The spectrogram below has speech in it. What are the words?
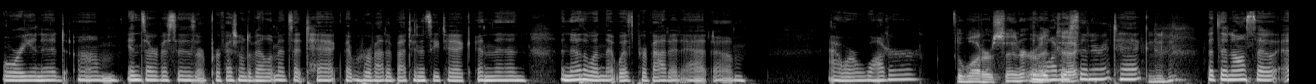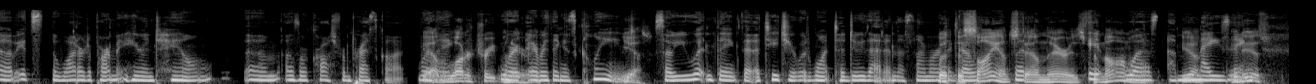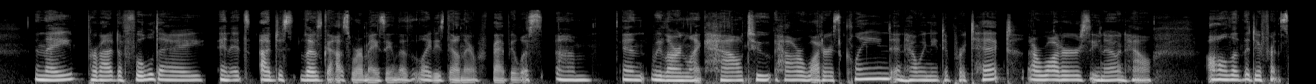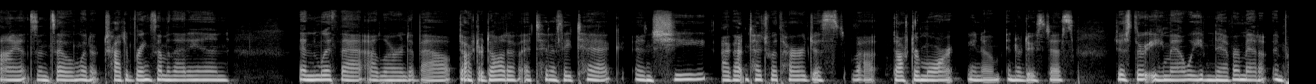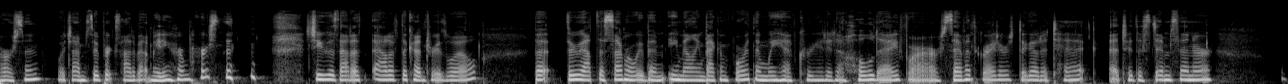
oriented um, in services or professional developments at Tech that were provided by Tennessee Tech, and then another one that was provided at um, our water The Water Center the at water Tech. center at Tech. But then also, uh, it's the water department here in town, um, over across from Prescott. Yeah, the water treatment where area. everything is clean. Yes. So you wouldn't think that a teacher would want to do that in the summer. to But the go, science down there is phenomenal. it was Yeah, amazing. it is. And they provided a full day, and it's I just those guys were amazing. Those ladies down there were fabulous. Um, and we learned like how to how our water is cleaned and how we need to protect our waters, you know, and how all of the different science. And so I'm going to try to bring some of that in. And with that, I learned about Dr. Dodd at Tennessee Tech, and she, I got in touch with her just Dr. Moore, you know, introduced us just through email. We have never met in person, which I'm super excited about meeting her in person. she was out of out of the country as well, but throughout the summer we've been emailing back and forth, and we have created a whole day for our seventh graders to go to Tech uh, to the STEM Center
